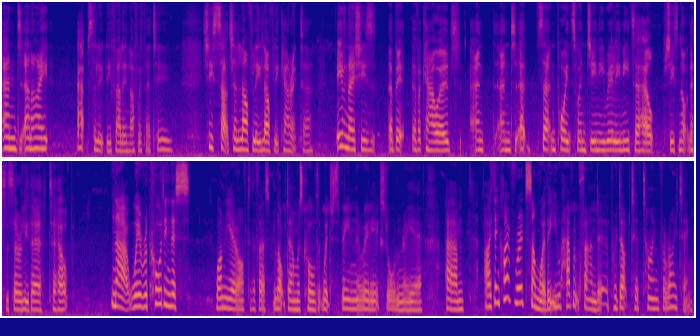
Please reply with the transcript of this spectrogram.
And, and I absolutely fell in love with her too. She's such a lovely, lovely character. Even though she's a bit of a coward and and at certain points when Jeanie really needs her help, she's not necessarily there to help. Now, we're recording this one year after the first lockdown was called, which has been a really extraordinary year. Um, I think I've read somewhere that you haven't found it a productive time for writing.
